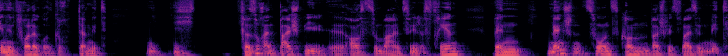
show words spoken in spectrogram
in den Vordergrund gerückt damit. Ich versuche ein Beispiel äh, auszumalen, zu illustrieren. Wenn Menschen zu uns kommen, beispielsweise mit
